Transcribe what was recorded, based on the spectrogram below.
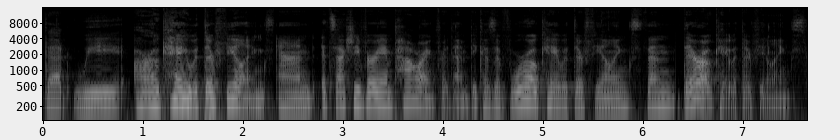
that we are okay with their feelings. And it's actually very empowering for them because if we're okay with their feelings, then they're okay with their feelings.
